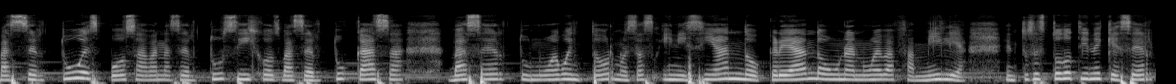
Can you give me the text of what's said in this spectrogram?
va a ser tu esposa, van a ser tus hijos, va a ser tu casa, va a ser tu nuevo entorno, estás iniciando, creando una nueva familia, entonces todo tiene que ser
